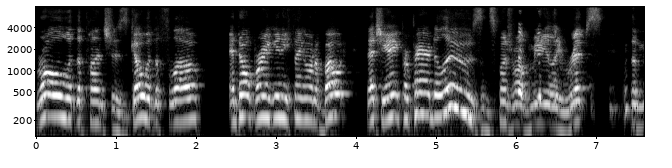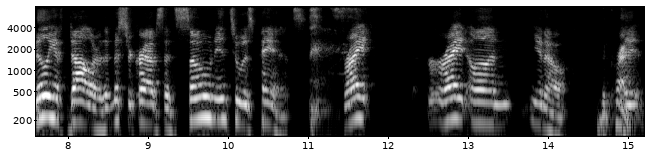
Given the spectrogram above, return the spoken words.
Roll with the punches, go with the flow, and don't bring anything on a boat that you ain't prepared to lose. And SpongeBob immediately rips the millionth dollar that Mr. Krabs had sewn into his pants, right, right on, you know, The crack. the-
